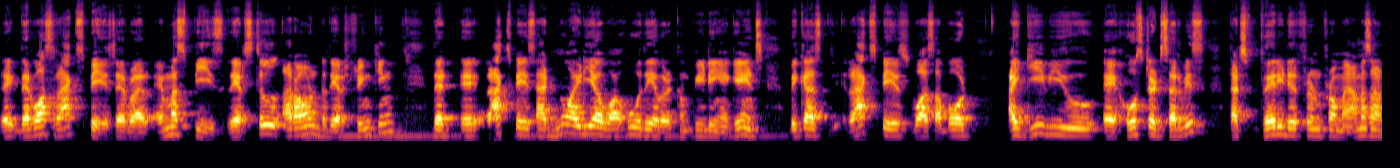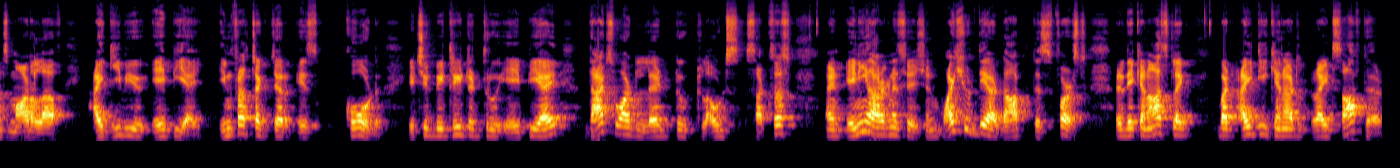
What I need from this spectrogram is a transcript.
There was rackspace there were msps they are still around they are shrinking. That uh, rackspace had no idea who they were competing against because rackspace was about i give you a hosted service that's very different from amazon's model of i give you api infrastructure is code. It should be treated through api that's what led to cloud's success. And any organization why should they adopt this first? They can ask like but IT cannot write software.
